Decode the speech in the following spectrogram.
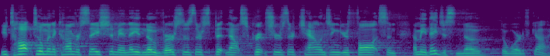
You talk to them in a conversation, man, they know verses, they're spitting out scriptures, they're challenging your thoughts, and I mean, they just know the Word of God.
